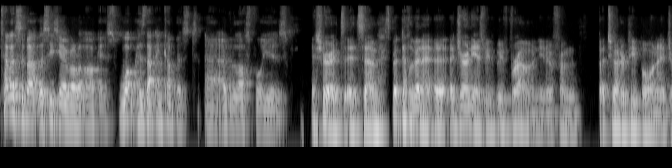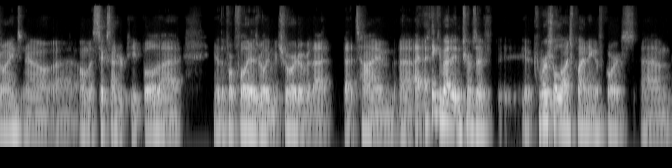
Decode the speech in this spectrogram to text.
tell us about the CCO role at Arcus. What has that encompassed uh, over the last four years? Yeah, sure. It's it's um, it's definitely been a, a, journey as we've we've grown. You know, from about 200 people when I joined now uh, almost 600 people. Uh, you know, the portfolio has really matured over that that time. Uh, I, I, think about it in terms of uh, commercial launch planning, of course. Um,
